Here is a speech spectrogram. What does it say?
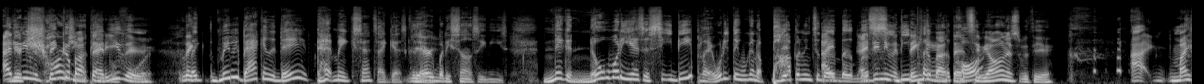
I didn't even think about that either. it. Like, maybe back in the day, that makes sense, I guess, because Yeah. everybody's selling CDs. Nigga, nobody has a CD player. What do you think we're gonna pop it into the? I, the, the I didn't even think about that. car? To be honest with you, I my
